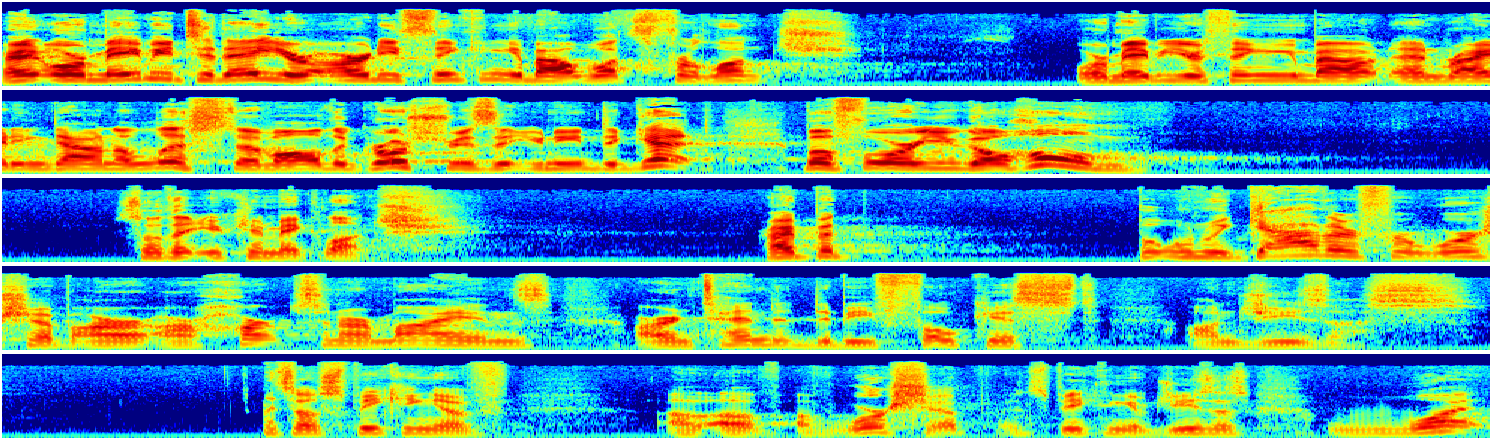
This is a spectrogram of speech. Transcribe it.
right? Or maybe today you're already thinking about what's for lunch. Or maybe you're thinking about and writing down a list of all the groceries that you need to get before you go home so that you can make lunch. Right? But but when we gather for worship, our, our hearts and our minds are intended to be focused on Jesus. And so, speaking of, of, of worship and speaking of Jesus, what,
